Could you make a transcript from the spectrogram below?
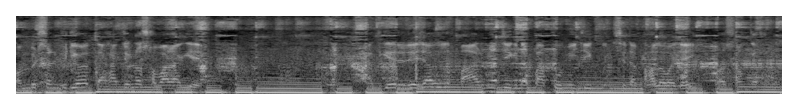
কম্পিটিশন ভিডিও দেখার জন্য সবার আগে। আজকের রেজাল্ট পার মিউজিক না পাপ্পু মিউজিক সেটা ভালো বাজাই। ওর সঙ্গে থাকো।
